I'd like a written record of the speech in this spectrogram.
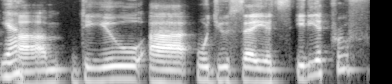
yeah. Um, do you uh, would you say it's idiot proof?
